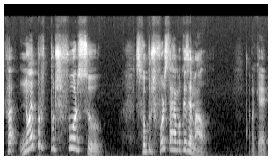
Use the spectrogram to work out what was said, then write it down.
Claro, não é por, por esforço. Se for por esforço, está uma coisa mal. Ok?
